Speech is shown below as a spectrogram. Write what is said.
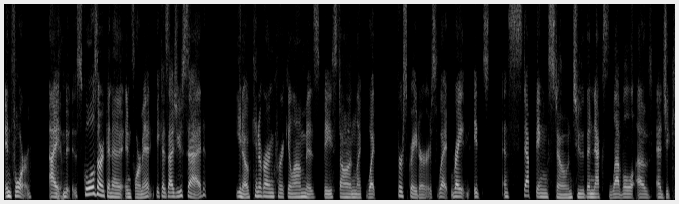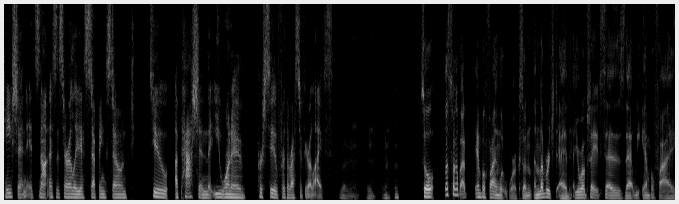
inform. I yeah. schools aren't going to inform it because as you said, you know, kindergarten curriculum is based on like what first graders, what right? It's a stepping stone to the next level of education. It's not necessarily a stepping stone to a passion that you want to pursue for the rest of your life. Mm-hmm. mm-hmm. So let's talk about amplifying what works. On, on LeveragED, your website says that we amplify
